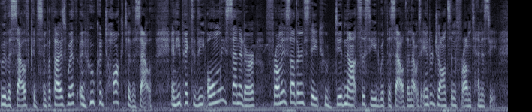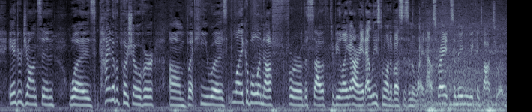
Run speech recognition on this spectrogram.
who the South could sympathize with and who could talk to the South. And he picked the only senator from a southern state who did not secede with the South, and that was Andrew Johnson from Tennessee. Andrew Johnson was kind of a pushover, um, but he was likable enough for the South to be like, all right, at least one of us is in the White House, right? So maybe we can talk to him.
